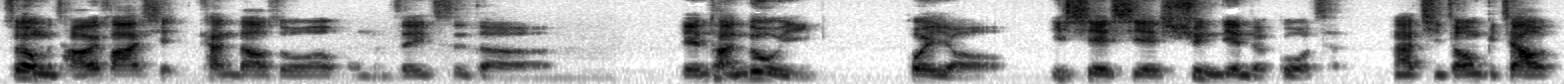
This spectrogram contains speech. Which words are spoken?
所以我们才会发现看到说，我们这一次的连团露营会有一些些训练的过程。那其中比较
